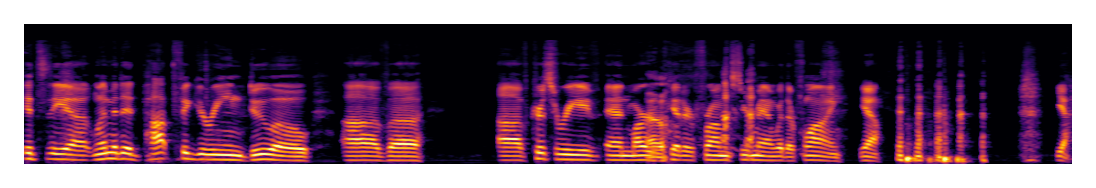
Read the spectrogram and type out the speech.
It's the uh, limited pop figurine duo of uh, of Chris Reeve and Margaret Oh. Kidder from Superman, where they're flying. Yeah, yeah.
